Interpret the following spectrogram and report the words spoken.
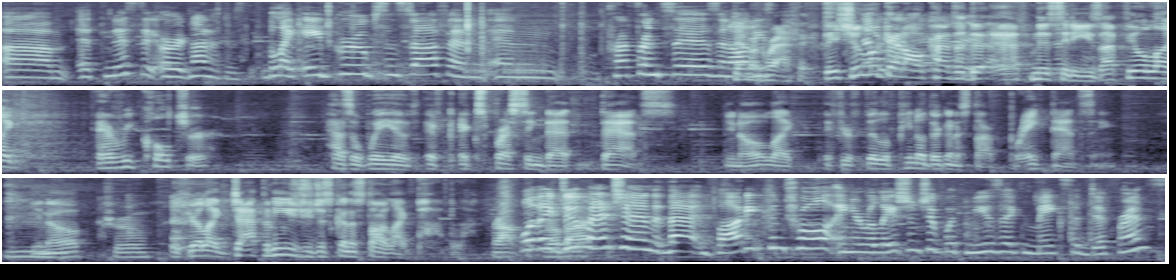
um, ethnicity or not ethnicity, but like age groups and stuff and and preferences and all these. Demographics. They should look at all kinds of the ethnicities. I feel like every culture has a way of, of expressing that dance. You know, like if you're Filipino, they're gonna start breakdancing. You know, True. if you're like Japanese, you're just gonna start like pop lock. Well, they do mention that body control and your relationship with music makes a difference.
